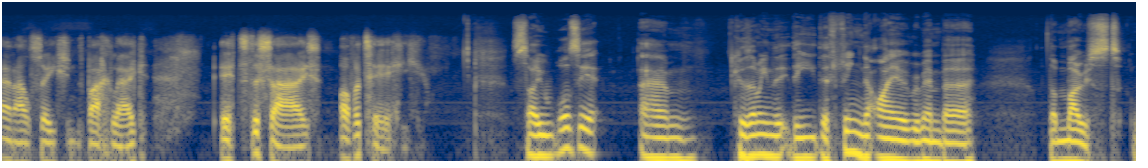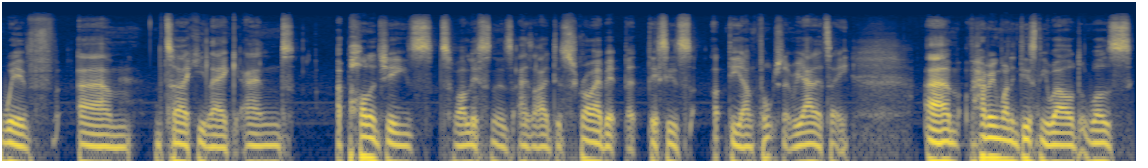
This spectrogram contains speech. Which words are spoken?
an Alsatian's back leg. It's the size of a turkey. So was it? Um, Because I mean, the, the the thing that I remember the most with um, the turkey leg, and apologies to our listeners as I describe it, but this is the unfortunate reality. Um, having one in Disney World was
